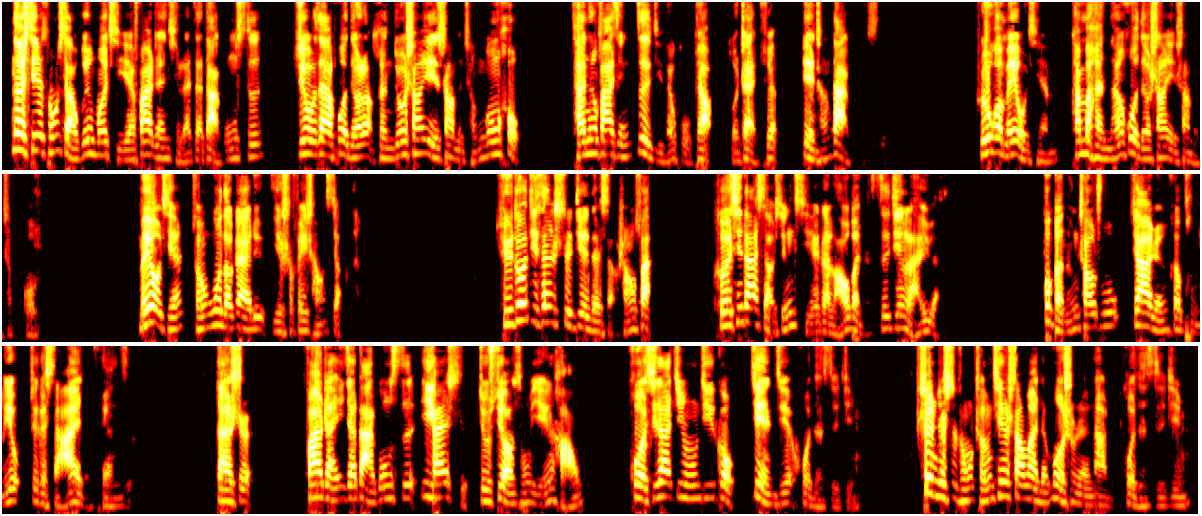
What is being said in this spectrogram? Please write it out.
那些从小规模企业发展起来的大公司，只有在获得了很多商业上的成功后，才能发行自己的股票和债券，变成大。如果没有钱，他们很难获得商业上的成功。没有钱，成功的概率也是非常小的。许多第三世界的小商贩和其他小型企业的老板的资金来源，不可能超出家人和朋友这个狭隘的圈子。但是，发展一家大公司一开始就需要从银行或其他金融机构间接获得资金，甚至是从成千上万的陌生人那里获得资金。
